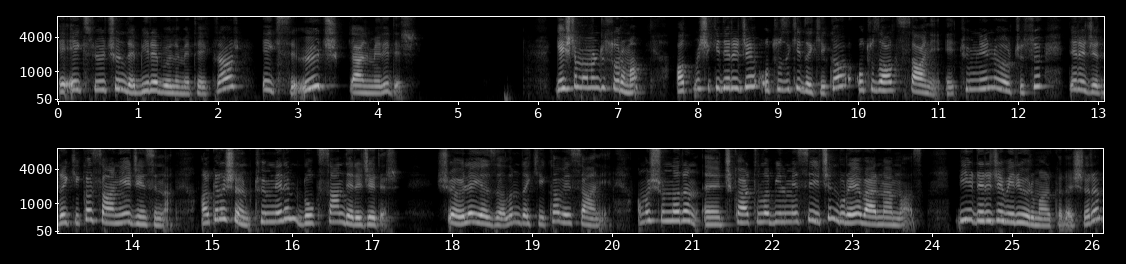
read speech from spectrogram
E eksi 3'ün de 1'e bölümü tekrar eksi 3 gelmelidir. Geçtim 10. soruma. 62 derece 32 dakika 36 saniye. E, tümlerin ölçüsü derece dakika saniye cinsinden. Arkadaşlarım tümlerim 90 derecedir. Şöyle yazalım dakika ve saniye. Ama şunların e, çıkartılabilmesi için buraya vermem lazım. 1 derece veriyorum arkadaşlarım.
